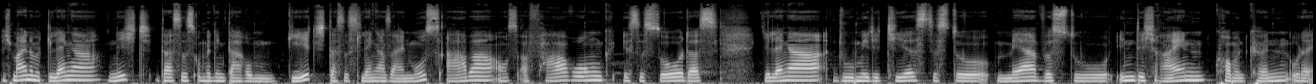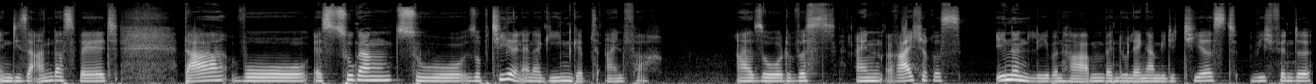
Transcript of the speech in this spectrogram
Ich meine mit länger nicht, dass es unbedingt darum geht, dass es länger sein muss, aber aus Erfahrung ist es so, dass je länger du meditierst, desto mehr wirst du in dich reinkommen können oder in diese Anderswelt, da wo es Zugang zu subtilen Energien gibt einfach. Also du wirst ein reicheres Innenleben haben, wenn du länger meditierst, wie ich finde,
